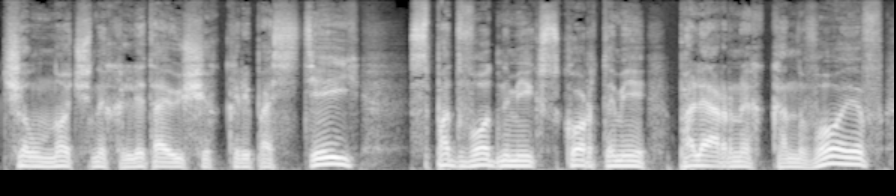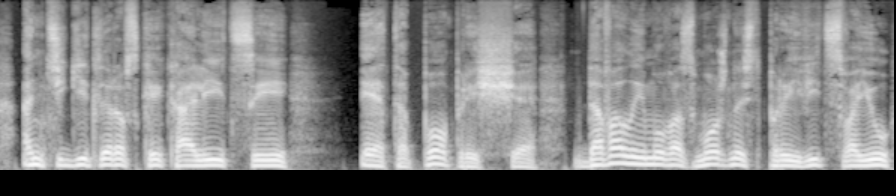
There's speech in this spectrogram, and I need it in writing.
челночных летающих крепостей, с подводными экскортами полярных конвоев антигитлеровской коалиции Это поприще давало ему возможность проявить свою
